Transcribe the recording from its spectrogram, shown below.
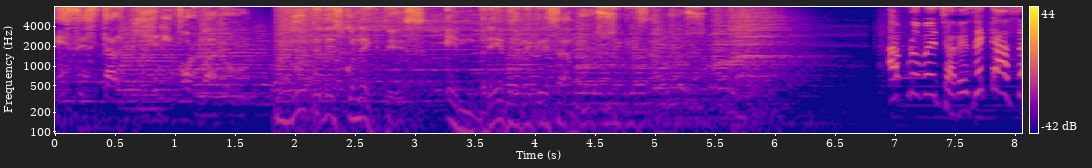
es estar bien informado. No te desconectes. En breve regresamos. Regresamos. Aprovecha desde casa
